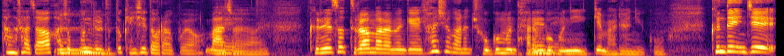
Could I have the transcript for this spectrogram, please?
당사자와 가족분들도 음. 또 계시더라고요. 맞아요. 네. 그래서 드라마라는 게 현실과는 조금은 다른 네네. 부분이 있게 마련이고. 근데 이제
